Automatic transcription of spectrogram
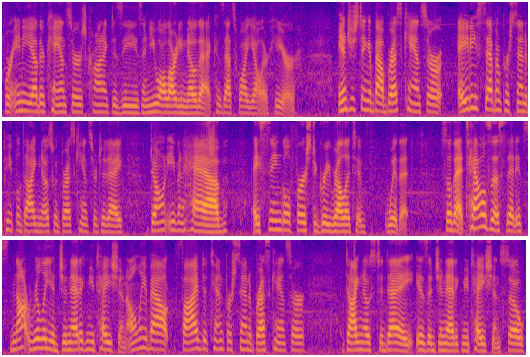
for any other cancers, chronic disease, and you all already know that because that's why y'all are here. Interesting about breast cancer 87% of people diagnosed with breast cancer today don't even have a single first degree relative with it. So that tells us that it's not really a genetic mutation. Only about 5 to 10% of breast cancer diagnosed today is a genetic mutation. So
